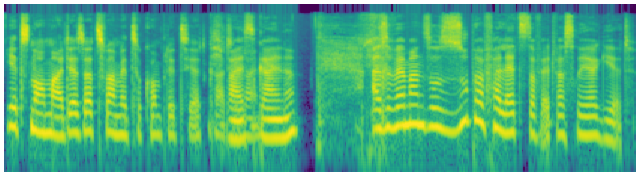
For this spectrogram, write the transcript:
Jetzt nochmal, der Satz war mir zu kompliziert. Ich weiß, geil, ne? Also wenn man so super verletzt auf etwas reagiert,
